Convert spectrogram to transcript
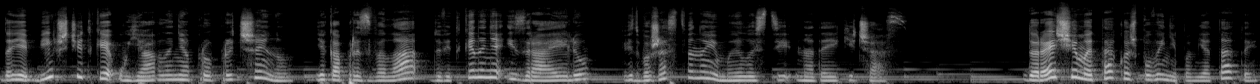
дає більш чітке уявлення про причину, яка призвела до відкинення Ізраїлю від божественної милості на деякий час. До речі, ми також повинні пам'ятати,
